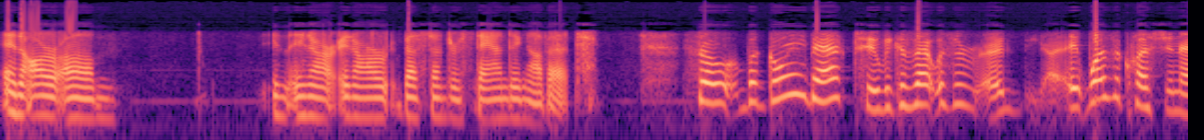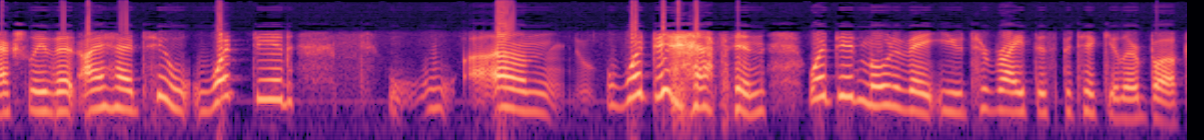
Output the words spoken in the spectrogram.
in our um, in, in our in our best understanding of it. So, but going back to because that was a, a it was a question actually that I had too. What did um, what did happen? What did motivate you to write this particular book?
